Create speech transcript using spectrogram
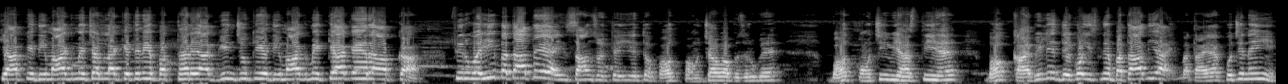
कि आपके दिमाग में चल रहा कितने पत्थर है, आप गिन चुके हैं, दिमाग में क्या कह रहा है आपका? फिर वही बताते हैं, इंसान सोचते हैं, ये तो बहुत पहुँचा हुआ बुज़ुर्ग है, बहुत पहुँची हुई हस्ती है, बहुत काबिल देखो इसने बता दिया बताया कुछ नहीं,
